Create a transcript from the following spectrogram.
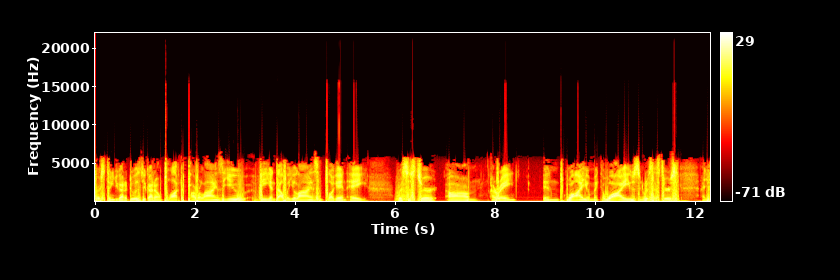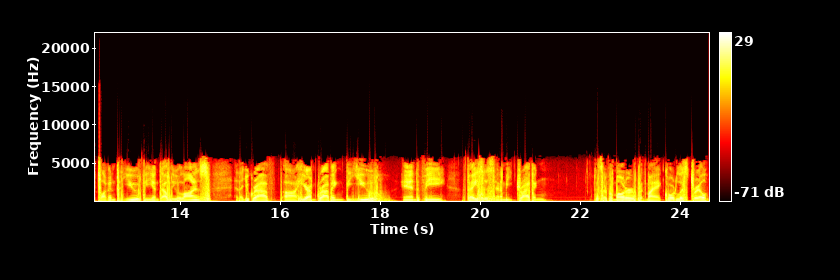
first thing you got to do is you got to unplug the power lines, the U, V, and W lines and plug in a resistor um, array in Y. You make a Y using resistors and you plug into the U, V, and W lines and then you grab, uh, here I'm grabbing the U and the V phases and I'm driving the servo motor with my cordless drill,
